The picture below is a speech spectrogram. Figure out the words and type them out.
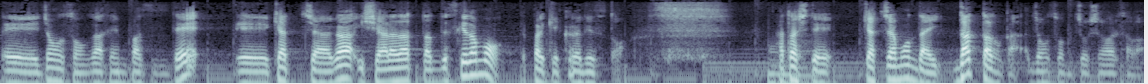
えー、ジョンソンが先発で、えー、キャッチャーが石原だったんですけども、やっぱり結果が出ずと。果たして、キャッチャー問題だったのか、ジョンソンの調子の悪さは。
